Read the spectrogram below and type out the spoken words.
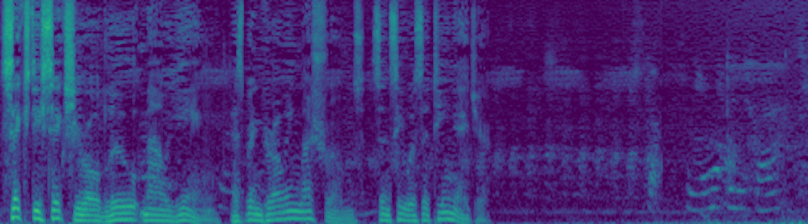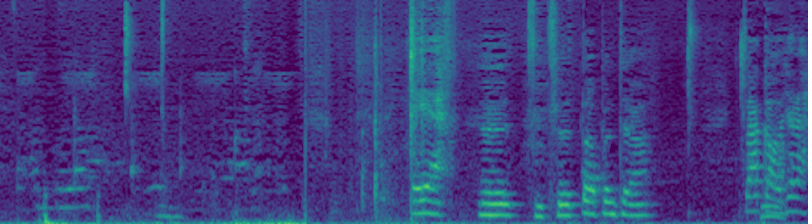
Sixty-six-year-old Lu Mao Ying has been growing mushrooms since he was a teenager. 爷爷，嗯，你吃大笨蛋，把它搞下来。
